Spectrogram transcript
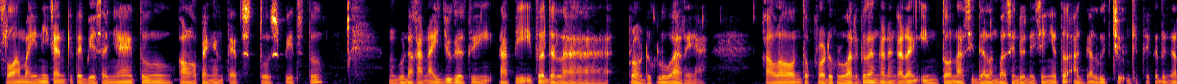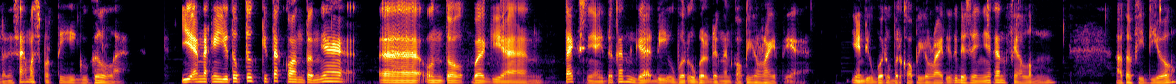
Selama ini kan kita biasanya itu kalau pengen text to speech tuh menggunakan AI juga sih, tapi itu adalah produk luar ya. Kalau untuk produk luar itu kan kadang-kadang intonasi dalam bahasa Indonesia-nya tuh agak lucu gitu, kedengarannya sama seperti Google lah. Iya enaknya YouTube tuh kita kontennya uh, untuk bagian teksnya itu kan nggak diuber-uber dengan copyright ya. Yang diuber-uber copyright itu biasanya kan film atau video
